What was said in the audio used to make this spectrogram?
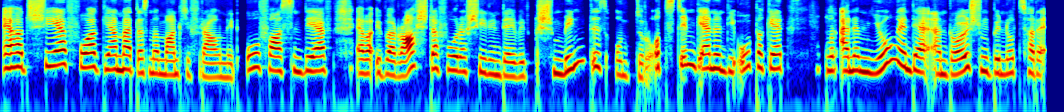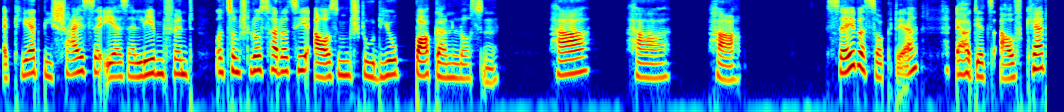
Er hat scher vorgejammert, dass man manche Frauen nicht anfassen darf. Er war überrascht davor, dass Shirin David geschminkt ist und trotzdem gerne in die Oper geht. Und einem Jungen, der einen Rollstuhl benutzt, hat er erklärt, wie scheiße er sein Leben findet. Und zum Schluss hat er sie aus dem Studio baggern lassen. Ha, ha, ha. Selber sagt er, er hat jetzt aufgehört,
